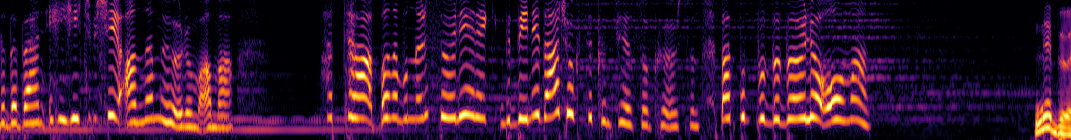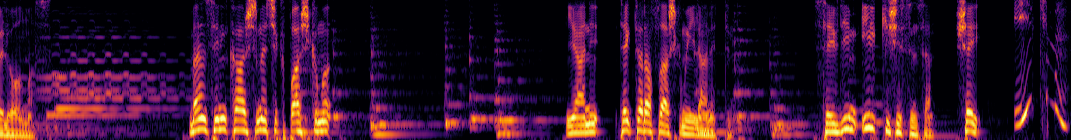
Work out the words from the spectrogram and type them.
be- be- ben hi- hiçbir şey anlamıyorum ama. Hatta bana bunları söyleyerek be- beni daha çok sıkıntıya sokuyorsun. Bak bu, bu bu böyle olmaz. Ne böyle olmaz? Ben senin karşına çıkıp aşkımı... Yani tek taraflı aşkımı ilan ettim. Sevdiğim ilk kişisin sen. Şey, İlk mi?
